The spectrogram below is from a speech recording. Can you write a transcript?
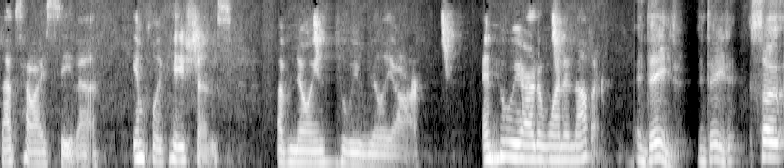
That's how I see the implications of knowing who we really are and who we are to one another. Indeed, indeed. So,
